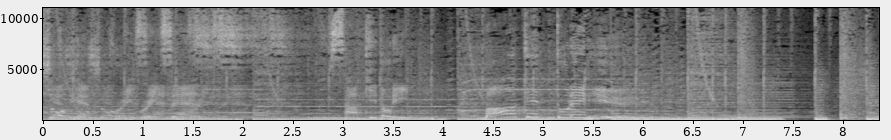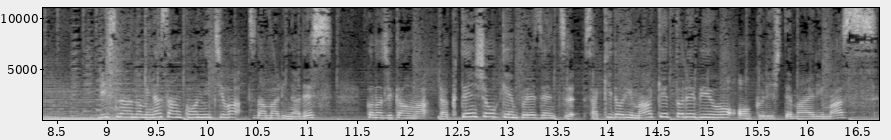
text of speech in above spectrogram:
証券プレゼンツ。先取りマーケットレビュー。リスナーの皆さんこんにちは。津田まりなです。この時間は楽天証券プレゼンツ先取りマーケットレビューをお送りしてまいります。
